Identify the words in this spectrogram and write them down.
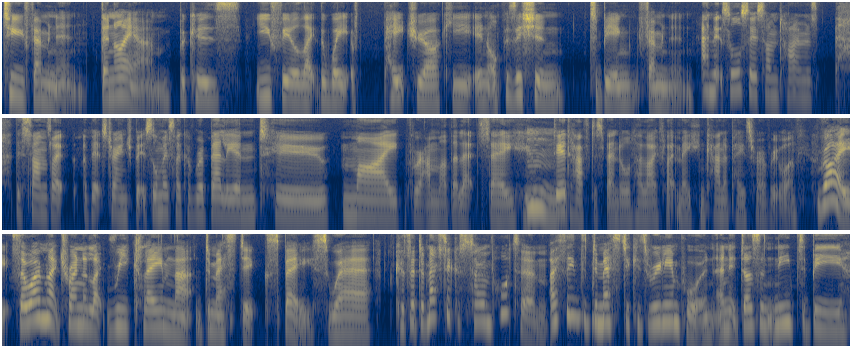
too feminine, than I am because you feel like the weight of patriarchy in opposition to being feminine. And it's also sometimes, this sounds like a bit strange, but it's almost like a rebellion to my grandmother, let's say, who mm. did have to spend all her life like making canapes for everyone. Right. So I'm like trying to like reclaim that domestic space where. Because the domestic is so important. I think the domestic is really important and it doesn't need to be.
